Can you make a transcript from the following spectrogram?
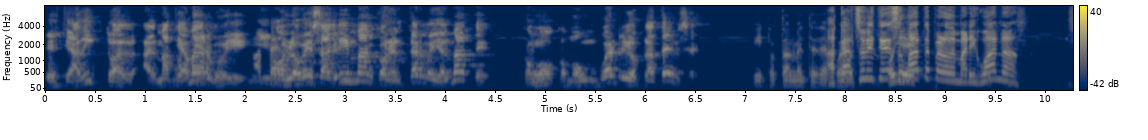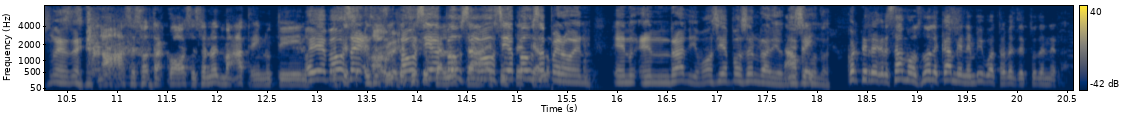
este, adicto al, al mate amargo. Y, vos lo ves a Griezmann con el termo y el mate, como, Sí. como un buen rioplatense. Y totalmente de acuerdo. Acá Zuli tiene su Oye, mate, pero de marihuana. No, esa es otra cosa, eso no es mate, inútil. Oye, vamos Ese- a, ese vamos ir a pausa, vamos a ir a pausa, pero en, en, en radio. Vamos a ir a pausa en radio, 10 Ah, ok. segundos. Corte y regresamos, no le cambien en vivo a través de tu DN Radio.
